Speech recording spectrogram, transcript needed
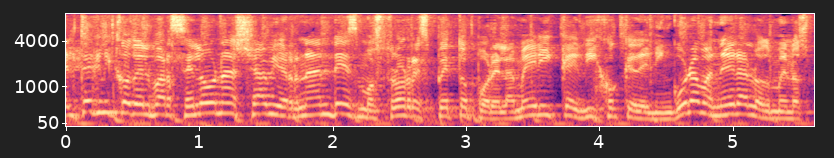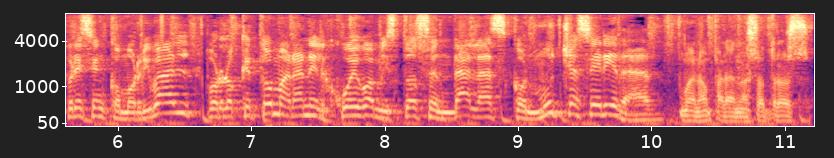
El técnico del Barcelona, Xavi Hernández, mostró respeto por el América y dijo que de ninguna manera los menosprecien como rival, por lo que tomarán el juego amistoso en Dallas con mucha seriedad. Bueno, para nosotros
